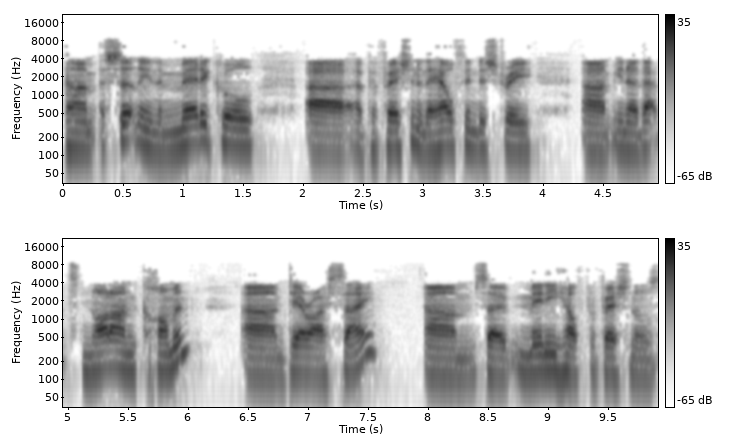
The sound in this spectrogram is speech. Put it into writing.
Um, certainly in the medical uh, profession, in the health industry, um, you know, that's not uncommon um, dare I say. Um, so many health professionals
